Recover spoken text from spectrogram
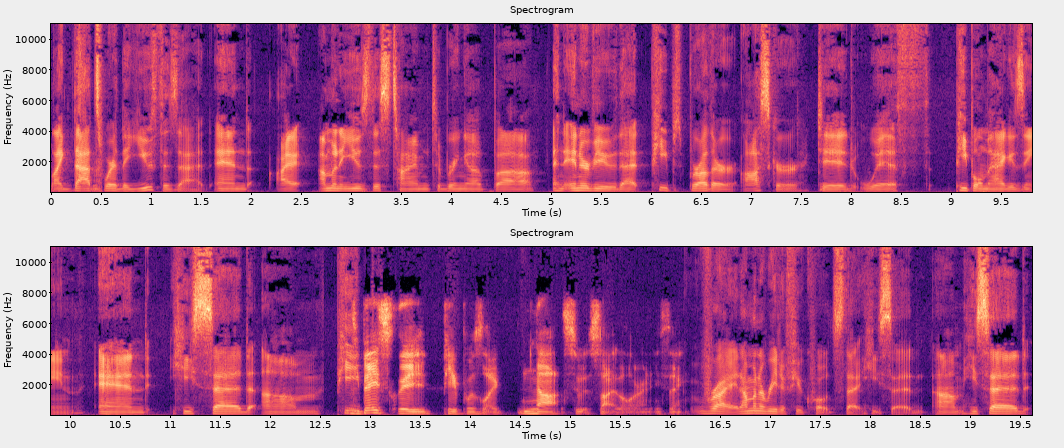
Like that's where the youth is at. And I, I'm going to use this time to bring up uh, an interview that Peep's brother, Oscar, did with People magazine. And he said, um, Peep, basically Peep was like not suicidal or anything. Right. I'm going to read a few quotes that he said. Um, he said,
